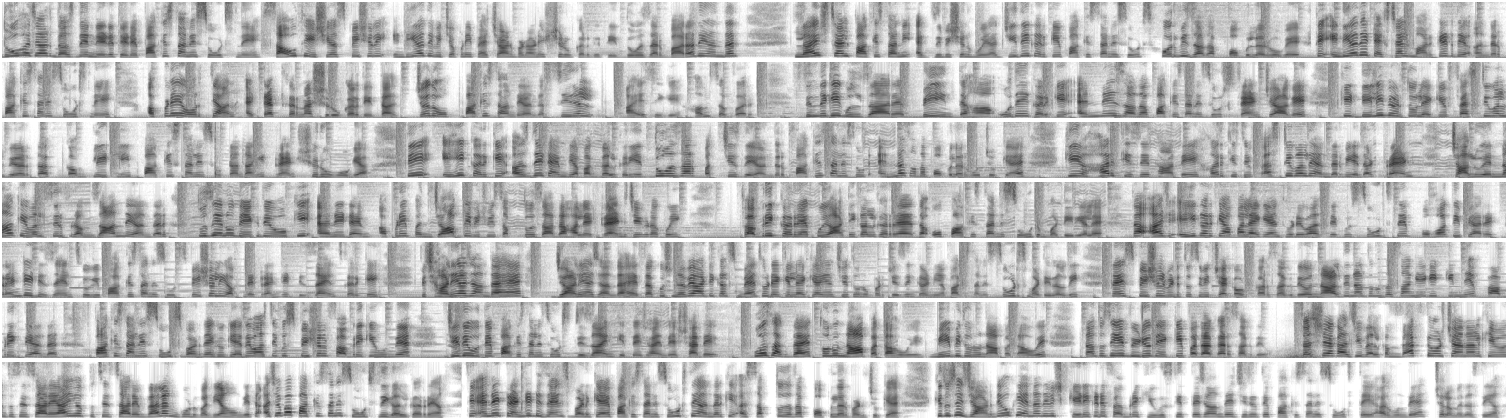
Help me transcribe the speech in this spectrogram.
2010 ਦੇ ਨੇੜੇ ਤੇੜੇ ਪਾਕਿਸਤਾਨੀ ਸੂਟਸ ਨੇ ਸਾਊਥ ਏਸ਼ੀਆ, ਸਪੈਸ਼ਲੀ ਇੰਡੀਆ ਦੇ ਵਿੱਚ ਆਪਣੀ ਪਹਿਚਾਣ ਬਣਾਉਣੀ ਸ਼ੁਰੂ ਕਰ ਦਿੱਤੀ। 2012 ਦੇ ਅੰਦਰ ਲਾਈਫਸਟਾਈਲ ਪਾਕਿਸਤਾਨੀ ਐਗਜ਼ੀਬਿਸ਼ਨ ਹੋਇਆ, ਜਿਹਦੇ ਕਰਕੇ ਪਾਕਿਸਤਾਨੀ ਸੂਟਸ ਹੋਰ ਵੀ ਜ਼ਿਆਦਾ ਪਪੂਲਰ ਹੋ ਗਏ। ਤੇ ਇੰਡੀਆ ਦੀ ਟੈਕਸਟਾਈਲ ਮਾਰਕੀਟ ਦੇ ਅੰਦਰ ਪਾਕਿਸਤਾਨੀ ਸੂਟਸ ਨੇ ਆਪਣੇ ਔਰ ਧਿਆਨ ਅਟਰੈਕਟ ਕਰਨਾ ਸ਼ੁਰੂ ਕਰ ਦਿੱਤਾ। ਜਦੋਂ ਪਾਕਿਸਤਾਨ ਦੇ ਅੰਦਰ ਸੀਰੀਅਲ ਆਏ ਸੀਗੇ, ਹਮਸਫਰ, ਜ਼ਿੰਦਗੀ ਗੁਲਜ਼ਾਰ ਹੈ, ਬੇਇੰਤਹਾ, ਉਹਦੇ ਕਰਕੇ ਐਨੇ ਜ਼ਿਆਦਾ ਪਾਕਿਸਤਾਨੀ ਸੂਟਸ ਟ੍ਰੈਂਡ 'ਚ ਆ ਗਏ ਕਿ ਡੇਲੀ ਵੇਅਰ ਤੋਂ ਲੈ ਕੇ ਫੈਸਟੀਵਲ ਵੇਅਰ ਤੱਕ ਕੰਪਲੀਟਲੀ ਪਾਕਿਸਤਾਨੀ ਸੂਟਾਂ ਦਾ ਹੀ ਟ੍ਰੈਂਡ ਸ਼ੁਰੂ ਹੋ ਗਿਆ। ਤੇ ਇਹੀ ਕਰਕੇ ਅੱਜ ਦੇ ਟਾਈਮ ਦੀ ਆਪਾਂ ਗੱਲ ਕਰੀਏ 2025 ਦੇ ਅੰਦਰ ਪਾਕਿਸਤਾਨੀ ਸੂਟ ਇੰਨਾ ਜ਼ਿਆਦਾ ਪਪੂਲਰ ਹੋ ਚੁੱਕਿਆ ਹੈ ਕਿ ਹਰ ਕਿਸੇ ਥਾਂ ਤੇ, ਹਰ ਕਿਸੇ ਫੈਸਟੀਵਲ ਦੇ ਅੰਦਰ ਵੀ ਇਹਦਾ ਟ੍ਰੈਂਡ ਚਾਲੂ ਹੈ। ਨਾ ਕੇਵਲ ਸਿਰਫ ਰਮਜ਼ਾਨ ਦੇ ਅੰਦਰ, ਤੁਸੀਂ ਇਹਨੂੰ ਦੇਖਦੇ ਹੋ ਕਿ ਐਨੀ ਟਾਈਮ ਆਪਣੇ ਪੰਜਾਬ ਦੇ ਵਿੱਚ ਵੀ ਸਭ ਤੋਂ ਜ਼ਿਆਦਾ ਹਾਲੇ ਟ੍ਰੈਂਡ ਜਿਹੜਾ ਕੋਈ ਫੈਬਰਿਕ ਕਰ ਰਿਹਾ, ਕੋਈ ਆਰਟੀਕਲ ਕਰ ਰਿਹਾ ਹੈ, ਤਾਂ ਉਹ ਪਾਕਿਸਤਾਨੀ ਸੂਟ ਮਟੀਰੀਅਲ ਹੈ। ਤਾਂ ਅੱਜ ਇਹੀ ਕਰਕੇ ਆਪਾਂ ਲੈ ਕੇ ਆਏ ਤੁਹਾਡੇ ਵਾਸਤੇ ਕੁਝ ਸੂਟਸ ਦੇ ਬਹੁਤ ਹੀ ਪਿਆਰੇ ਟ੍ਰੈਂਡੀ ਡਿਜ਼ਾਈਨਸ ਕਿਉਂਕਿ ਪਾਕਿਸਤਾਨੀ ਸੂਟ ਸਪੈਸ਼ਲੀ ਆਪਣੇ ਟ੍ਰੈਂਡੀ ਡਿਜ਼ਾਈਨਸ ਕਰਕੇ ਪਛਾਣਿਆ ਜਾਂਦਾ ਹੈ, ਜਾਣਿਆ ਜਾਂਦਾ ਹੈ। ਤਾਂ ਕੁਝ ਨਵੇਂ ਆਰਟੀਕਲਸ ਮੈਂ ਤੁਹਾਡੇ ਕੇ ਲੈ ਕੇ ਆਈ ਹਾਂ ਜੇ ਤੁਹਾਨੂੰ ਪਰਚੇਸਿੰਗ ਕਰਨੀ ਹੈ ਪਾਕਿਸਤਾਨੀ ਸੂਟਸ ਮਟੀਰੀਅਲ ਦੀ, ਤਾਂ ਇਹ ਸਪੈਸ਼ਲ ਵੀਡੀਓ ਤੁਸੀਂ ਵੀ ਚੈੱਕ ਆਊਟ ਕਰ ਸਕਦੇ ਹੋ। ਨਾਲ ਦੀ ਨਾਲ ਤੁਹਾਨੂੰ ਦੱਸਾਂਗੇ ਕਿ ਕਿੰਨੇ ਫੈਬਰਿਕ ਦੇ ਅੰਦਰ ਪਾਕਿਸਤਾਨੀ ਸੂਟਸ ਬਣਦੇ ਆ, ਕਿਉਂਕਿ ਇਹਦੇ ਵਾਸਤੇ ਕੁਝ ਸਪੈਸ਼ਲ ਫੈਬਰਿਕ ਹੀ ਹੁੰਦੇ ਆ, ਜਿਹਦੇ ਉੱਤੇ ਪਾਕਿਸਤਾਨੀ ਸੂਟਸ ਡਿਜ਼ਾਈਨ ਕੀਤੇ ਜਾਂਦੇ ਆ। ਸ਼ਾਇਦ ਇਹ ਹੋ ਸਕਦਾ ਹੈ ਤੁਹਾਨੂੰ ਨਾ ਪਤਾ ਹੋਵੇ ਮੇ ਵੀ ਤੁਹਾਨੂੰ ਨਾ ਪਤਾ ਹੋਵੇ, ਤਾਂ ਤੁਸੀਂ ਇਹ ਵੀਡੀਓ ਦੇਖ ਕੇ ਪਤਾ ਕਰ ਸਕਦੇ ਹੋ। Sat Shri Akal ji welcome back to our channel ਕਿਵੇਂ ਹੋ ਤੁਸੀਂ ਸਾਰੇ? ਆਈ ਹੋਪ ਤੁਸੀਂ ਸਾਰੇ ਵੈਲ ਐਂਡ ਗੁੱਡ ਵਧੀਆ ਹੋਵੋਗੇ। ਤਾਂ ਅੱਜ ਆਪਾਂ ਪਾਕਿਸਤਾਨੀ ਸੂਟਸ ਦੀ ਗੱਲ ਕਰ ਰਹੇ ਹਾਂ। ਤੇ ਇਹਨੇ ਟ੍ਰੈਂਡੀ ਡਿਜ਼ਾਈਨਸ ਬਣ ਕੇ ਆਏ ਪਾਕਿਸਤਾਨੀ ਸੂਟਸ ਦੇ ਅੰਦਰ ਕਿ ਅੱਜ ਸਭ ਤੋਂ ਜ਼ਿਆਦਾ ਪਪੂਲਰ ਬਣ ਚੁੱਕਿਆ ਹੈ। ਕਿ ਤੁਸੀਂ ਜਾਣਦੇ ਹੋ ਕਿ ਇਹਨਾਂ ਦੇ ਵਿੱਚ ਕਿਹੜੇ-ਕਿਹੜੇ ਫੈਬਰਿਕ ਯੂਜ਼ ਕੀਤੇ ਜਾਂਦੇ ਜਿਹਦੇ ਉੱਤੇ ਪਾਕਿਸਤਾਨੀ ਸੂਟ ਤਿਆਰ ਹੁੰਦੇ ਆ? ਚਲੋ ਮੈਂ ਦੱਸਦੀ ਹਾਂ।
